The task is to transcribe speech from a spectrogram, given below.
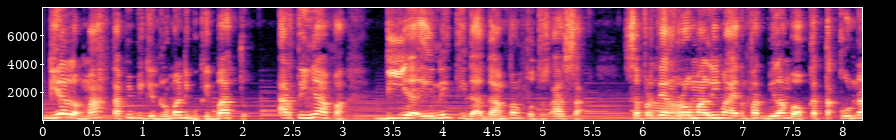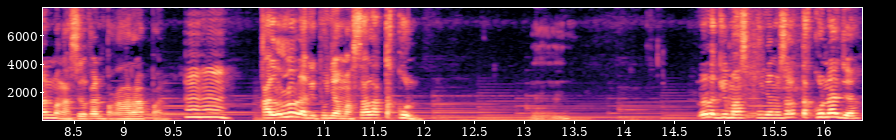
dia lemah tapi bikin rumah di bukit batu artinya apa? Dia ini tidak gampang putus asa. Seperti yang Oh. Roma 5 ayat 4 bilang bahwa ketekunan menghasilkan pengharapan. Mhm. kalau lu lagi punya masalah tekun. Lu lagi mas punya masalah tekun aja.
